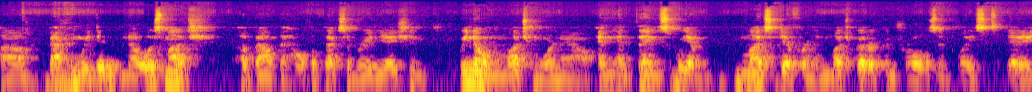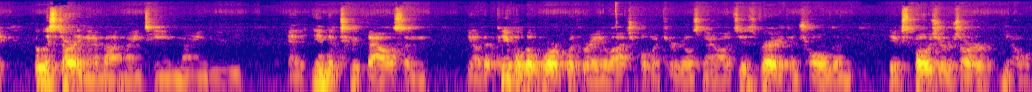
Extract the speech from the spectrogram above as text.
uh, back when we didn't know as much about the health effects of radiation. We know much more now, and, and things we have much different and much better controls in place today, really starting in about 1990 and into 2000. You know, the people that work with radiological materials now, it's, it's very controlled, and the exposures are, you know,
